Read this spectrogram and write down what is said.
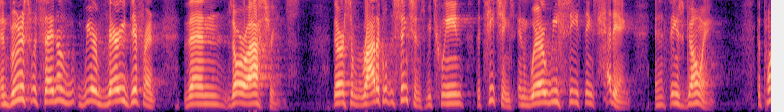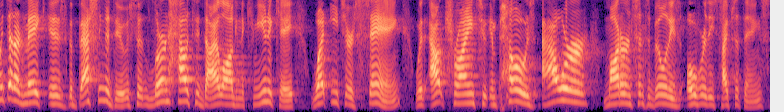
And Buddhists would say, no, we are very different than Zoroastrians there are some radical distinctions between the teachings and where we see things heading and things going. The point that I'd make is the best thing to do is to learn how to dialogue and to communicate what each are saying without trying to impose our modern sensibilities over these types of things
